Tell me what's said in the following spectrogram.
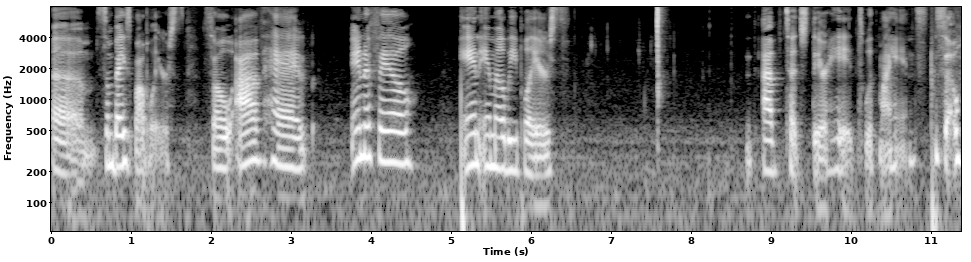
um, some baseball players. So I've had NFL and MLB players. I've touched their heads with my hands. So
